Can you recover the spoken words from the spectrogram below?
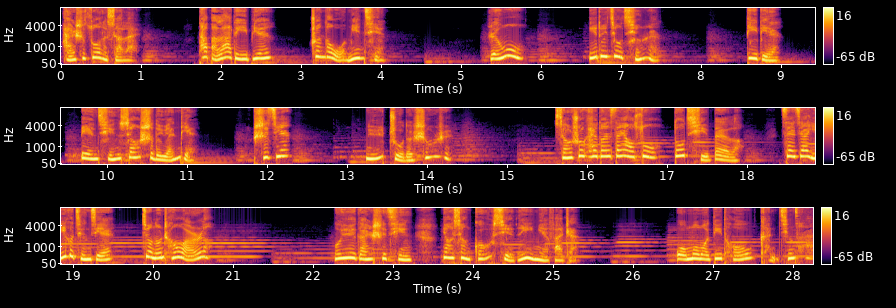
还是坐了下来。他把蜡的一边转到我面前。人物：一对旧情人。地点：恋情消逝的原点。时间。女主的生日，小说开端三要素都齐备了，再加一个情节就能成文了。我预感事情要向狗血的一面发展。我默默低头啃青菜，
